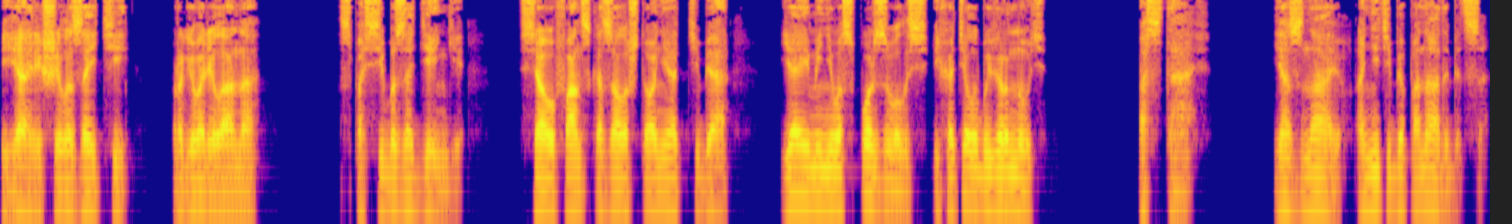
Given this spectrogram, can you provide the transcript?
«Я решила зайти», — проговорила она. «Спасибо за деньги. Сяо Фан сказала, что они от тебя. Я ими не воспользовалась и хотела бы вернуть. Оставь. Я знаю, они тебе понадобятся,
